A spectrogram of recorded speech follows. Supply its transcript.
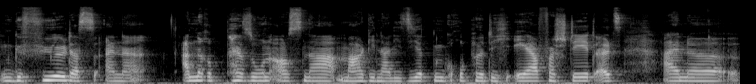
ein Gefühl, dass eine andere Person aus einer marginalisierten Gruppe dich eher versteht als eine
